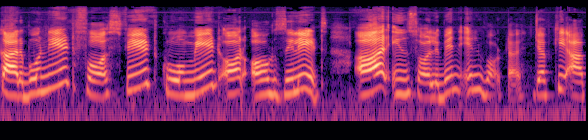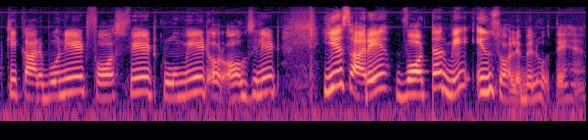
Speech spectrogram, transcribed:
कार्बोनेट फॉस्फेट क्रोमेट और oxalates are insoluble in water जबकि आपके कार्बोनेट फॉस्फेट क्रोमेट और ऑक्जिलेट ये सारे वाटर में इनसॉलेबल होते हैं।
